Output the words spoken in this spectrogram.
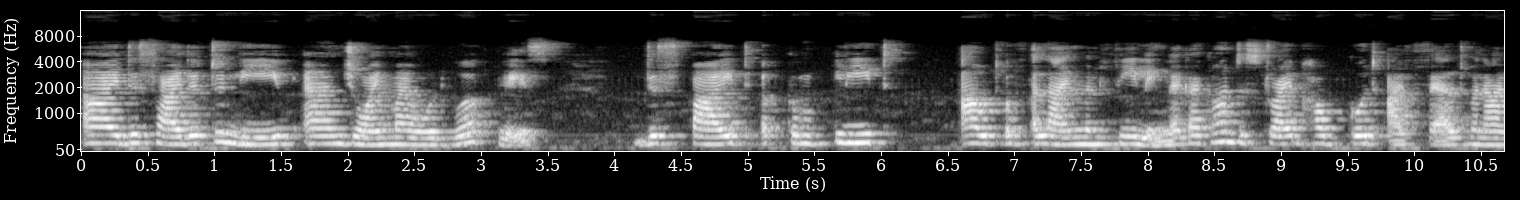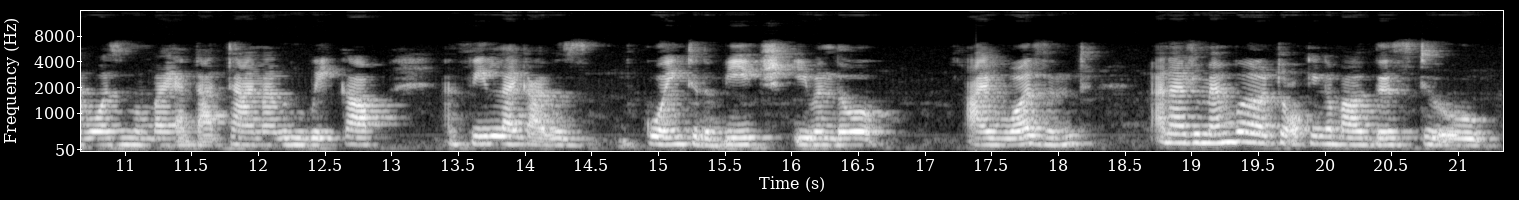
I decided to leave and join my old workplace despite a complete out of alignment feeling. Like I can't describe how good I felt when I was in Mumbai at that time. I would wake up and feel like I was going to the beach even though I wasn't. And I remember talking about this to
